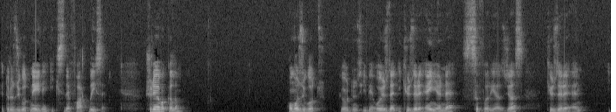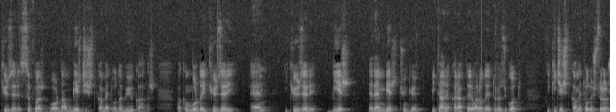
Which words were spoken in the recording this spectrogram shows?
Heterozigot neydi? İkisi de farklı ise. Şuraya bakalım. Homozigot gördüğünüz gibi. O yüzden 2 üzeri n yerine 0 yazacağız. 2 üzeri n 2 üzeri 0 oradan bir çeşit gamet o da büyük A'dır. Bakın burada 2 üzeri n 2 üzeri 1 neden 1? Çünkü bir tane karakteri var o da heterozigot. İki çeşit gamet oluşturur.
